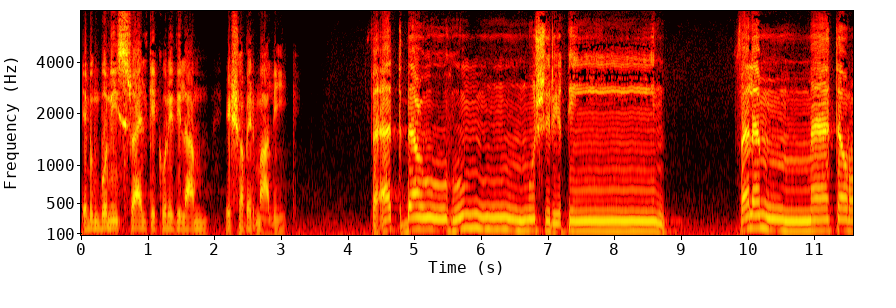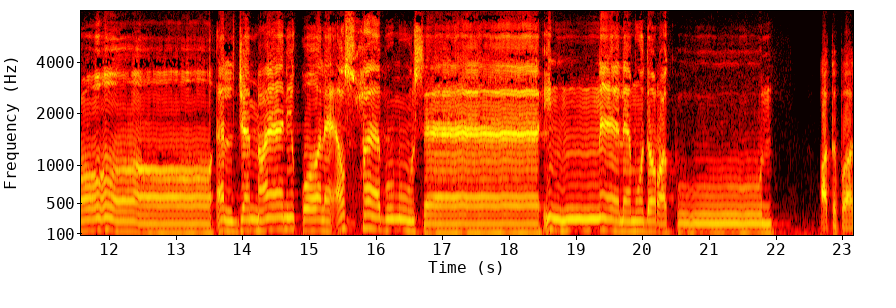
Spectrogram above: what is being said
এবং বনি ইসরায়েলকে করে দিলাম এসবের মালিক। فأتبعوهم مشرقين فلما تراءى الجمعان قال أصحاب موسى إنا لمدركون অতপর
